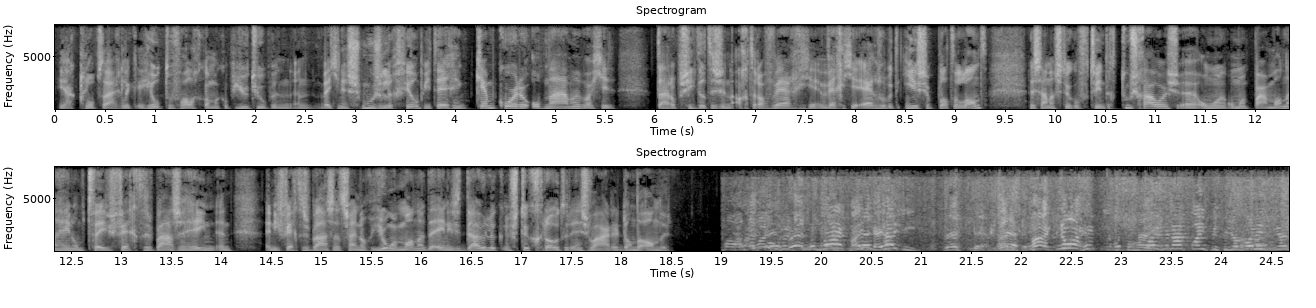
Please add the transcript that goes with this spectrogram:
Ja, klopt. Eigenlijk heel toevallig kwam ik op YouTube een, een beetje een smoezelig filmpje tegen. Een camcorder opname. Wat je daarop ziet, dat is een achterafweggetje. Een weggetje ergens op het Ierse platteland. Er staan een stuk of twintig toeschouwers eh, om, een- om een paar mannen heen. Om twee vechtersbazen heen. En, en die vechtersbazen, dat zijn nog jonge mannen. De een is duidelijk een stuk groter en zwaarder dan de ander. Mike, no, hit me with the head. You're not fighting because you're going into your...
